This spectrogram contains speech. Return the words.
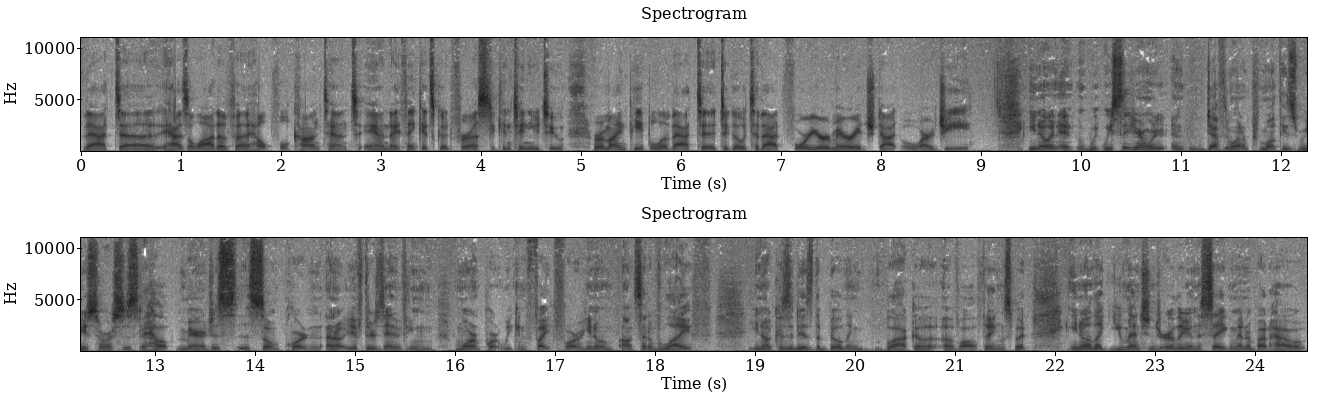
that uh, has a lot of helpful content. And I think it's good for us to continue to remind people of that, to, to go to that for your marriage marriage.org. You know, and, and we, we, sit here and we and definitely want to promote these resources to help marriage. It's, so important. I don't know if there's anything more important we can fight for, you know, outside of life, you know, because it is the building block of, of, all things. But, you know, like you mentioned earlier in the segment about how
